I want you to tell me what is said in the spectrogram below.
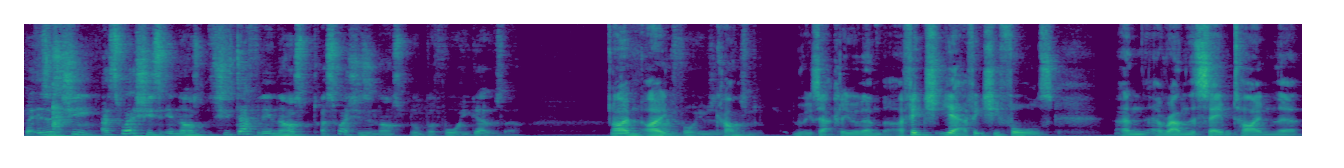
But isn't she? I swear she's in the hospital. She's definitely in the hospital. I swear she's in the hospital before he goes, though. I'm I I thought he was in can't hospital. exactly remember. I think she, yeah, I think she falls, and around the same time that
